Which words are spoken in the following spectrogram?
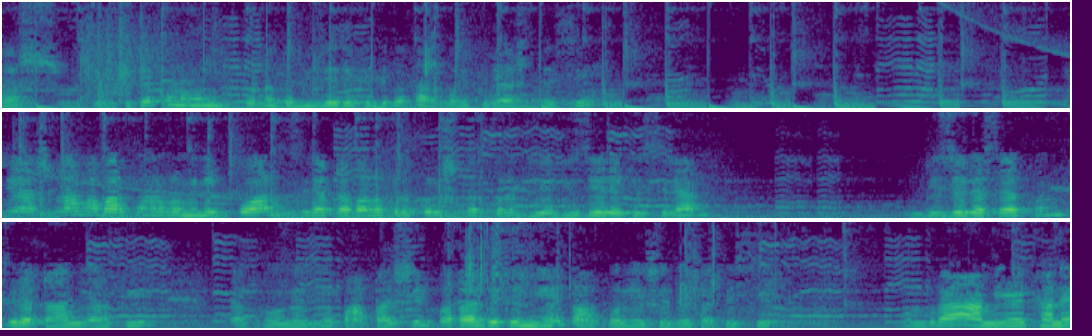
দশ থেকে পনেরো মিনিট পর্যন্ত ভিজিয়ে রেখে দিব, তারপরে ফিরে আসতেছি। আসলাম, আবার পনেরো মিনিট পর চিরাটা ভালো করে পরিষ্কার করে ধুয়ে ভিজিয়ে রেখেছিলাম। ভিজে গেছে এখন চিরাটা আমি আর কি এখন এই যে পাটায়, শিল পাটায় বেটে নিয়ে তারপরে এসে দেখাইতেছি। বন্ধুরা, আমি এখানে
